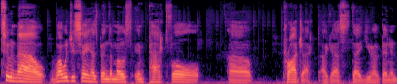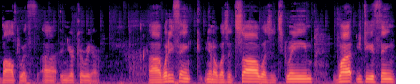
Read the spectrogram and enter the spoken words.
to now, what would you say has been the most impactful uh, project, I guess, that you have been involved with uh, in your career? Uh, what do you think? You know, was it Saw? Was it Scream? What do you think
